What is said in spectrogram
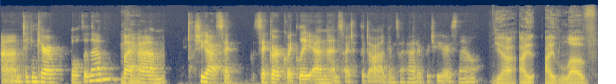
um, taking care of both of them, but Mhm. um, she got sick sicker quickly and then so I took the dog and so I've had her for two years now. Yeah, I I love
